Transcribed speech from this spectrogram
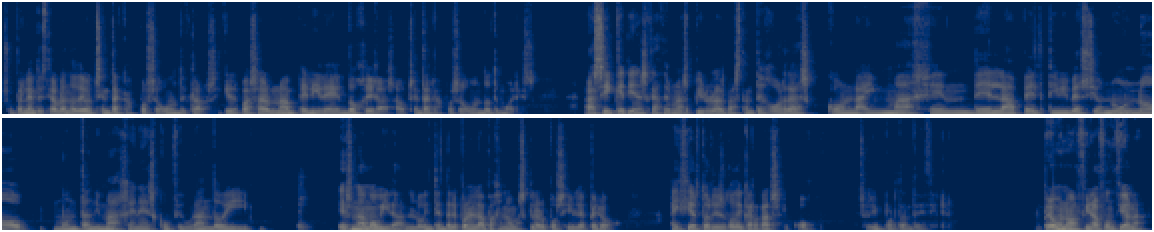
Súper lento, estoy hablando de 80K por segundo. Y claro, si quieres pasar una peli de 2 GB a 80K por segundo, te mueres. Así que tienes que hacer unas pirulas bastante gordas con la imagen del Apple TV versión 1, montando imágenes, configurando y... Es una movida. Lo intentaré poner en la página lo más claro posible, pero hay cierto riesgo de cargárselo. Ojo, eso es importante decirlo. Pero bueno, al final funciona.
